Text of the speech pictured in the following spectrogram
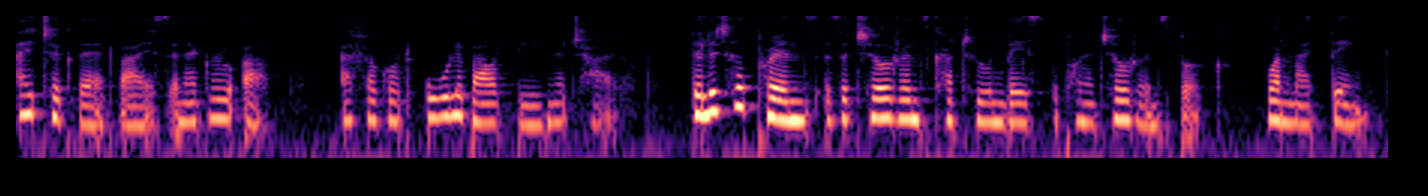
I took their advice and I grew up. I forgot all about being a child. The Little Prince is a children's cartoon based upon a children's book, one might think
